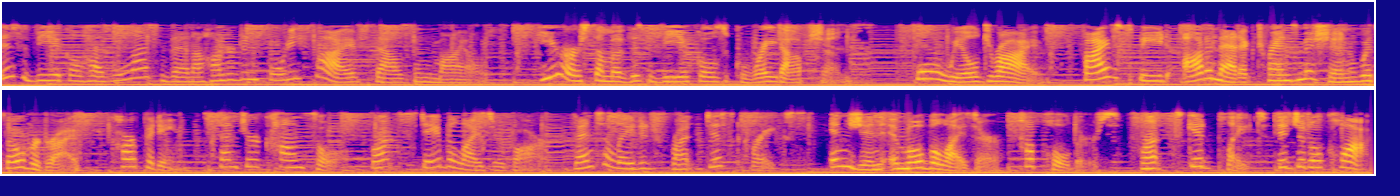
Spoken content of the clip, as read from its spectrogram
This vehicle has less than 145,000 miles. Here are some of this vehicle's great options four-wheel drive, five-speed automatic transmission with overdrive, carpeting, center console, front stabilizer bar, ventilated front disc brakes, engine immobilizer, cup holders, front skid plate, digital clock.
